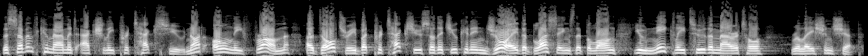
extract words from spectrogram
The seventh commandment actually protects you not only from adultery, but protects you so that you can enjoy the blessings that belong uniquely to the marital relationship.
